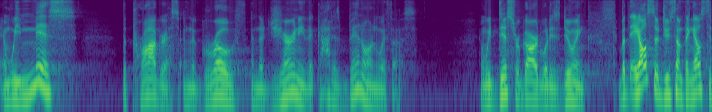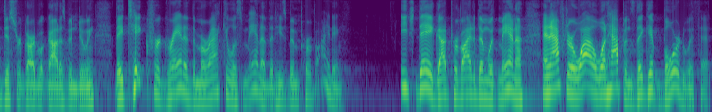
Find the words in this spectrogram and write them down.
And we miss the progress and the growth and the journey that God has been on with us. And we disregard what He's doing. But they also do something else to disregard what God has been doing. They take for granted the miraculous manna that He's been providing. Each day, God provided them with manna, and after a while, what happens? They get bored with it.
